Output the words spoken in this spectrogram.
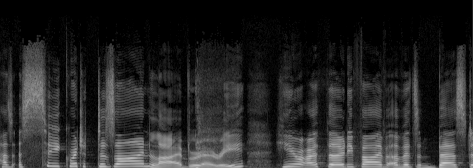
has a secret design library. Here are 35 of its best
